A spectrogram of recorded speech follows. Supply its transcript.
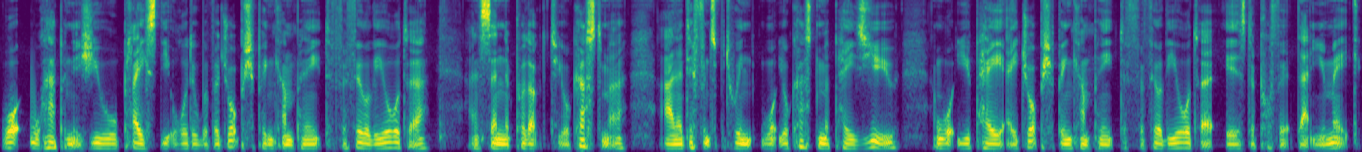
what will happen is you will place the order with a dropshipping company to fulfill the order and send the product to your customer. And the difference between what your customer pays you and what you pay a dropshipping company to fulfill the order is the profit that you make.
